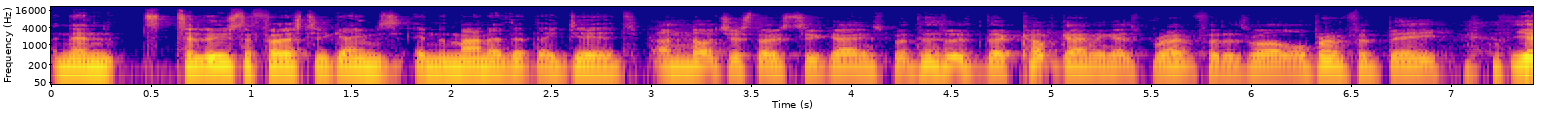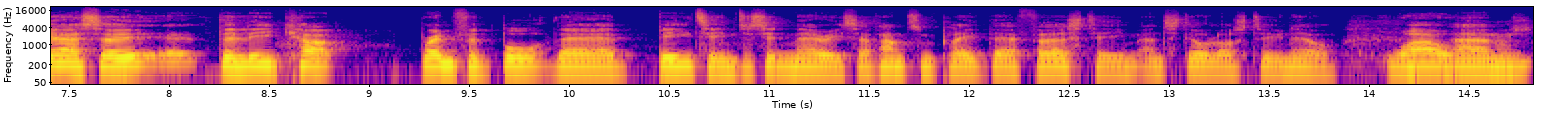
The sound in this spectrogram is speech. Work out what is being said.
and then t- to lose the first two games in the manner that they did, And not just those two games, but the the cup game against Brentford as well, or Brentford B. yeah, so uh, the League Cup, Brentford bought their B team to St Mary. Southampton played their first team and still lost 2 0, Wow. um,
